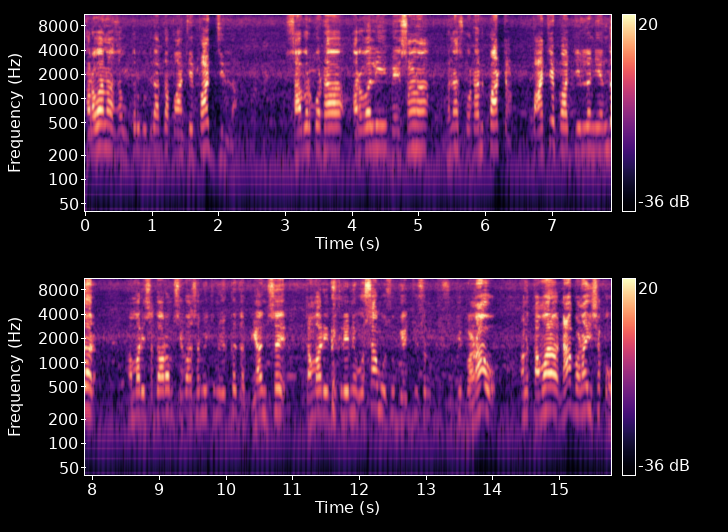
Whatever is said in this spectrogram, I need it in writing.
ફરવાના છે. ઉત્તર ગુજરાતના પાંચે પાંચ જિલ્લા. સાબરકોઠા, અરવલ્લી, મહેસાણા, બનાસકાંઠા અને પાટણ પાંચે પાંચ જિલ્લાની અંદર અમારી સદારામ સેવા સમિતિનું એક જ અભિયાન છે. તમારી દીકરીને ઓછામાં ઓછું ગ્રેજ્યુએશન સુધી ભણાવો અને તમારા, ના ભણાવી શકો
